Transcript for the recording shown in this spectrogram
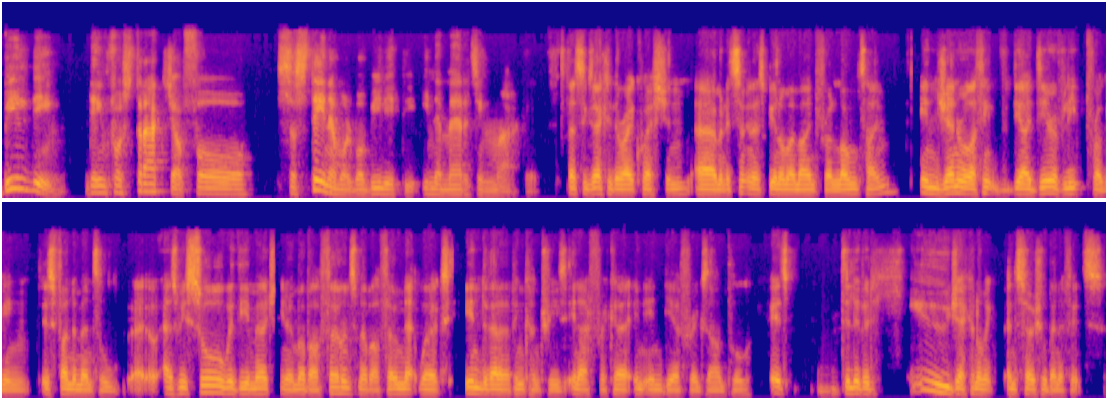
building the infrastructure for sustainable mobility in emerging markets? That's exactly the right question. Um, and it's something that's been on my mind for a long time. In general, I think the idea of leapfrogging is fundamental. Uh, as we saw with the emergence, you know, mobile phones, mobile phone networks in developing countries, in Africa, in India, for example, it's delivered huge economic and social benefits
